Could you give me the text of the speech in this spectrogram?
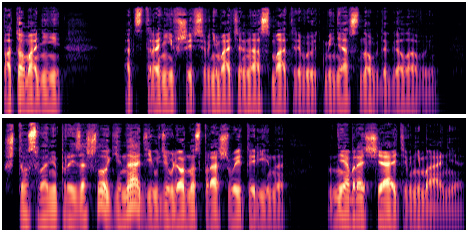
Потом они, отстранившись, внимательно осматривают меня с ног до головы. «Что с вами произошло, Геннадий?» – удивленно спрашивает Ирина. «Не обращайте внимания.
